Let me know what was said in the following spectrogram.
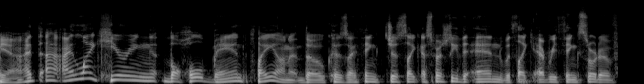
Yeah, I, I like hearing the whole band play on it though, because I think just like especially the end with like everything sort of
